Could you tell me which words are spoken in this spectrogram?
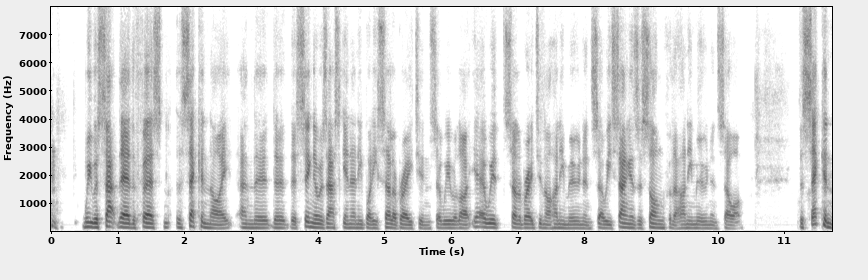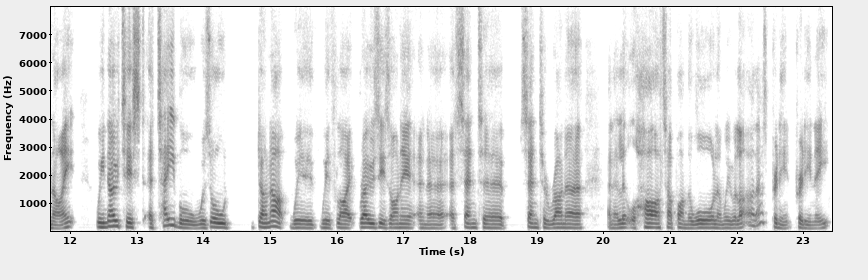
we were sat there the first, the second night, and the the the singer was asking anybody celebrating. So we were like, "Yeah, we're celebrating our honeymoon," and so he sang us a song for the honeymoon and so on. The second night, we noticed a table was all done up with with like roses on it and a, a center center runner and a little heart up on the wall, and we were like, "Oh, that's pretty pretty neat."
